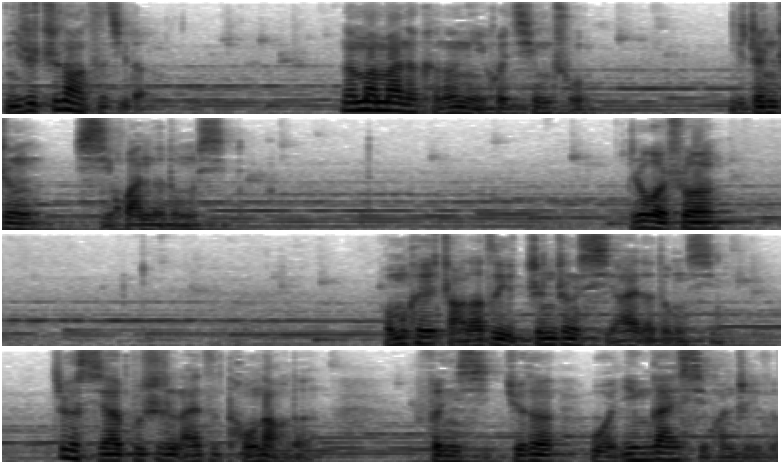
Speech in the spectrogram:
你是知道自己的，那慢慢的可能你会清楚，你真正喜欢的东西。如果说我们可以找到自己真正喜爱的东西，这个喜爱不是来自头脑的分析，觉得我应该喜欢这个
